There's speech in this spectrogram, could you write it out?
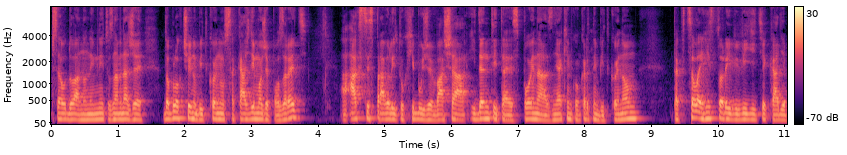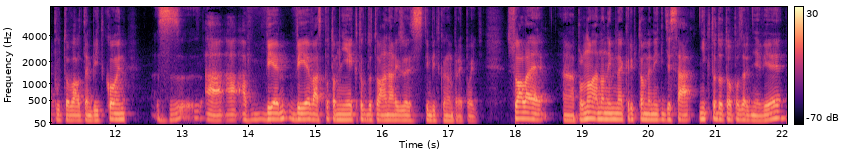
pseudoanonymný, to znamená, že do blockchainu Bitcoinu sa každý môže pozrieť a ak ste spravili tú chybu, že vaša identita je spojená s nejakým konkrétnym Bitcoinom, tak v celej histórii vy vidíte, kade putoval ten Bitcoin a, a, a vie, vie vás potom niekto, kto to analýzuje, s tým Bitcoinom prepojiť. Sú ale plno anonimné kryptomeny, kde sa nikto do toho pozrieť nevie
